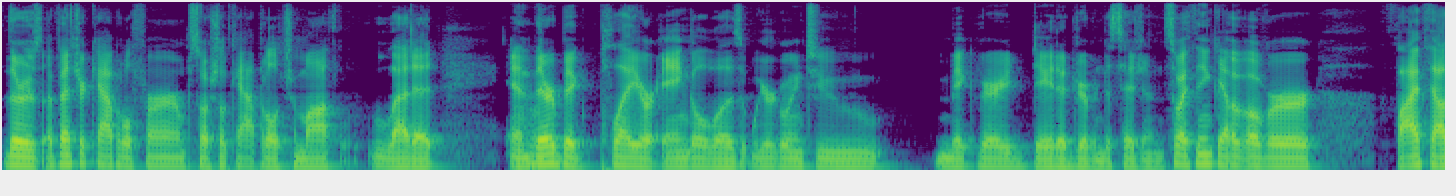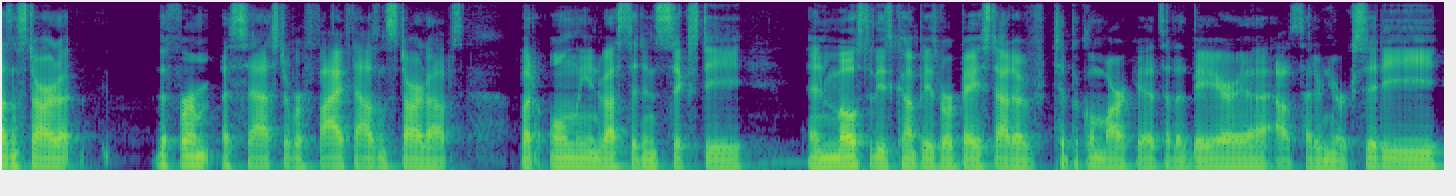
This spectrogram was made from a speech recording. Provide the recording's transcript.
there's a venture capital firm, Social Capital, Chamath led it, and Mhm. their big play or angle was we are going to make very data driven decisions. So I think Yep. of over 5,000 startup, the firm assessed over 5,000 startups, but only invested in 60. And most of these companies were based out of typical markets, out of the Bay Area, outside of New York City.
